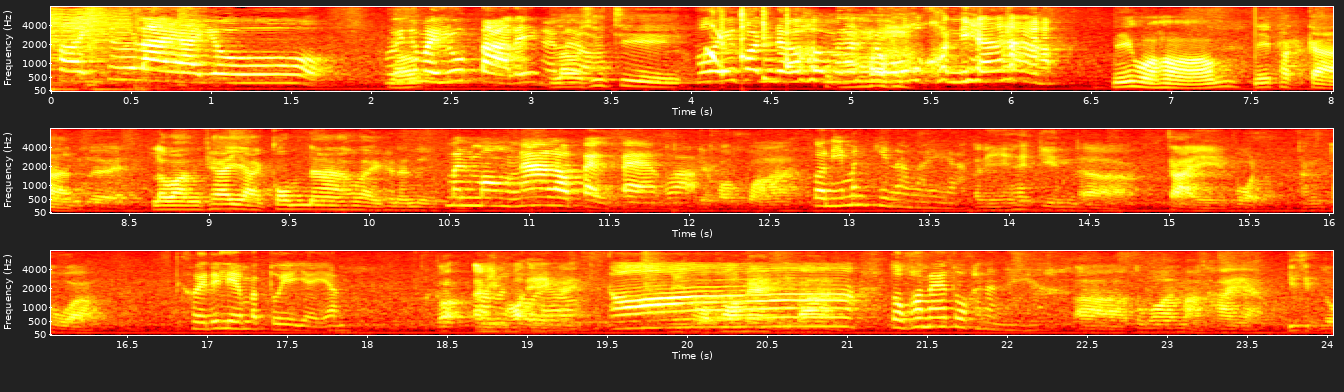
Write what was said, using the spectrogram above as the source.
ใครชื่ออะไรอะโยเฮ้ยเรา ทำไมรูปตาได้ยังไงเราเลยเหรชื่ออจี เฮ้ยคนเดิมนะหนูคนเนี้ย นี่หัวหอม นี่ผักกาดเลยระวังแค่อย่าก้มหน้าเข้าไปแค่นั้นเอง มันมองหน้าเราแปลกๆว่ะ เดี๋ยวขอคว้าตัวนี้มันกินอะไรอะอันนี้ให้กินเอ่อไก่บดทั้งตัว เคยได้เลี้ยงแบบตัวใหญ่ๆยังก็อันนี้เพาะเองไง อ๋อมีตัวพ่อแม่ที่บ้าน ตัวพ่อแม่ตัวขนาดไหนอะอ่าตัวประมาณหมาไทยอะ 20 โล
